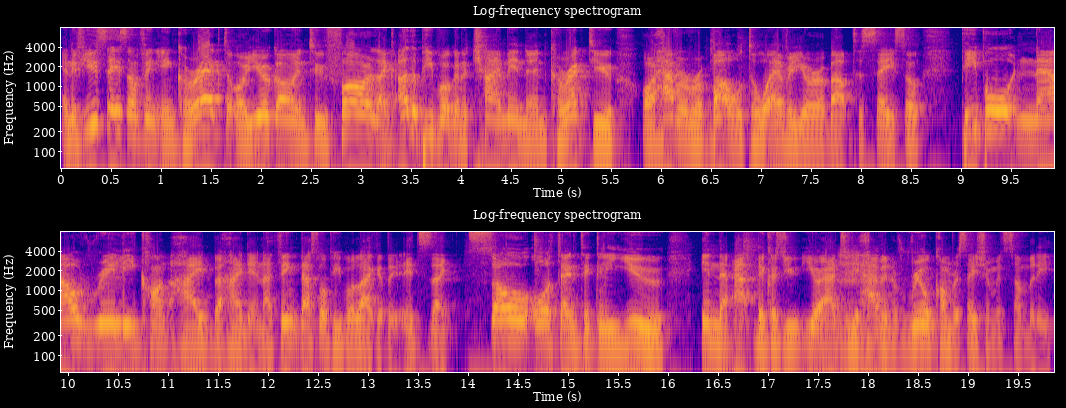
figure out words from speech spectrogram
And if you say something incorrect or you're going too far, like other people are going to chime in and correct you or have a rebuttal to whatever you're about to say. So people now really can't hide behind it and i think that's what people like it's like so authentically you in the app because you you're actually mm. having a real conversation with somebody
